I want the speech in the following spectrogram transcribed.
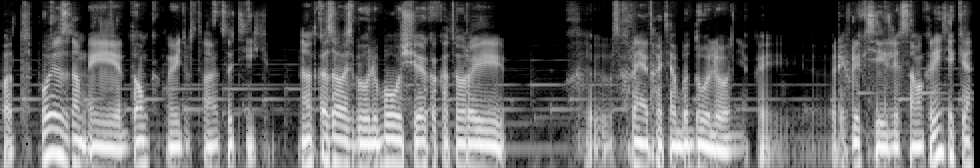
под поездом, и дом, как мы видим, становится тихим. Но это, казалось бы, у любого человека, который сохраняет хотя бы долю некой рефлексии или самокритики,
